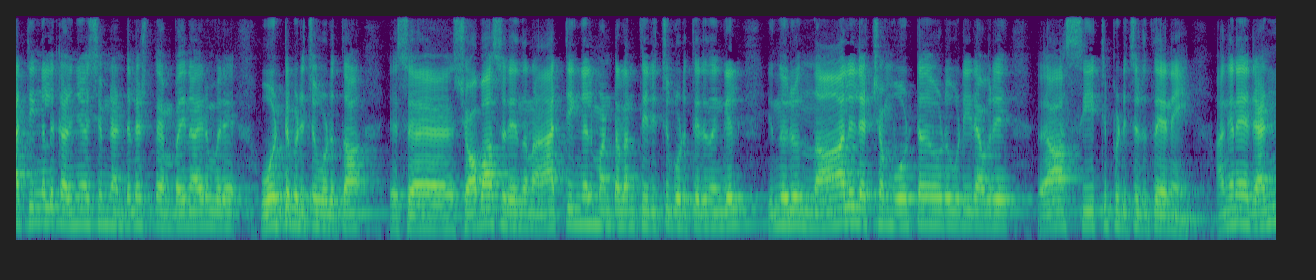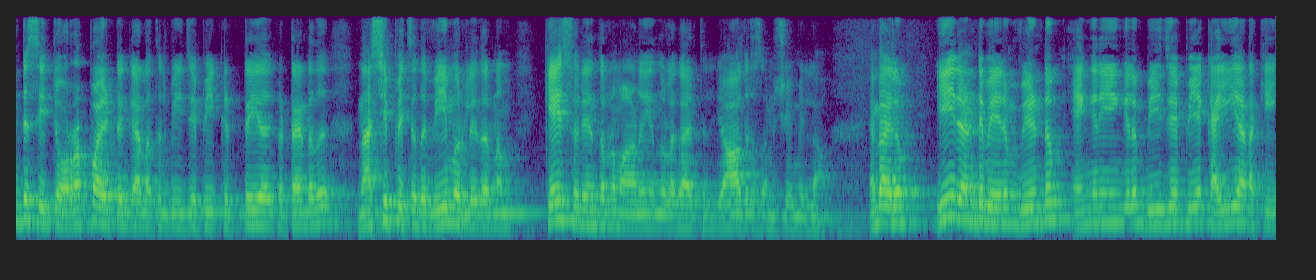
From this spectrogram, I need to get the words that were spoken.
ആറ്റിങ്ങലിൽ കഴിഞ്ഞ വർഷം രണ്ട് ലക്ഷത്തി എൺപതിനായിരം വരെ വോട്ട് പിടിച്ചു കൊടുത്ത ശോഭാ സുരേന്ദ്രൻ ആറ്റിങ്ങൽ മണ്ഡലം തിരിച്ചു കൊടുത്തിരുന്നെങ്കിൽ ഇന്നൊരു നാല് ലക്ഷം വോട്ടോടുകൂടി അവർ ആ സീറ്റ് പിടിച്ചെടുത്തേനെ. അങ്ങനെ രണ്ട് സീറ്റ് ഉറപ്പായിട്ടും കേരളത്തിൽ ബി ജെ പി കിട്ടിയ കിട്ടേണ്ടത് നശിപ്പിച്ചത് വി മുരളീധരനും കെ സുരേന്ദ്രനുമാണ് എന്നുള്ള കാര്യത്തിൽ യാതൊരു സംശയവുമില്ല. എന്തായാലും ഈ രണ്ടുപേരും വീണ്ടും എങ്ങനെയെങ്കിലും ബി ജെ പിയെ കൈയടക്കി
